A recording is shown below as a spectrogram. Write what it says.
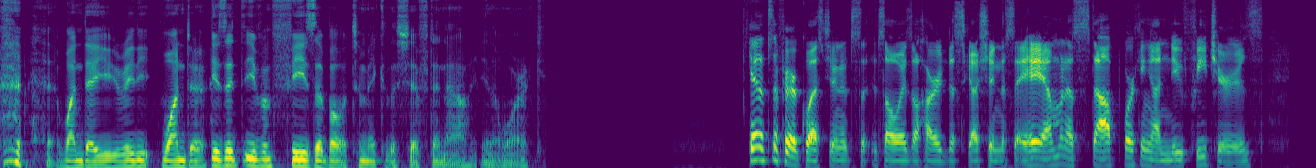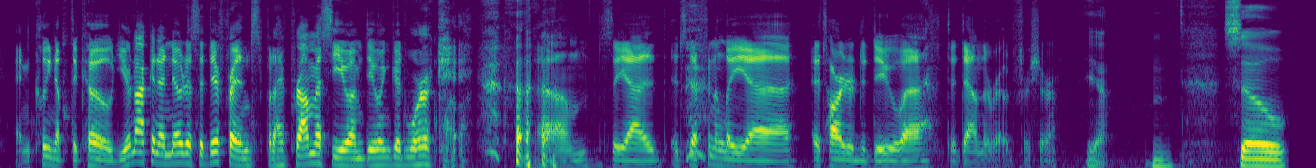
one day you really wonder, is it even feasible to make the shift now in the work? Yeah, that's a fair question. It's it's always a hard discussion to say, hey, I'm going to stop working on new features and clean up the code. You're not going to notice a difference, but I promise you, I'm doing good work. um, so yeah, it's definitely uh, it's harder to do uh, to down the road for sure. Yeah. Mm. So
